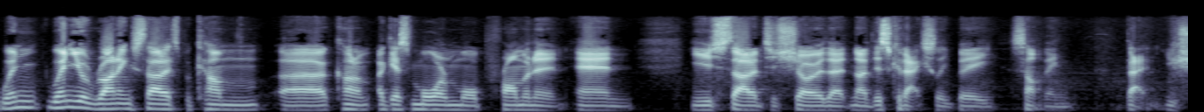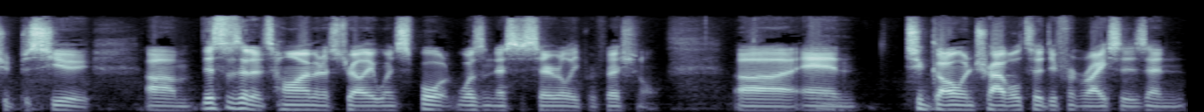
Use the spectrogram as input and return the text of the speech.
When when your running started to become uh, kind of I guess more and more prominent and you started to show that no, this could actually be something that you should pursue. Um, this was at a time in Australia when sport wasn't necessarily professional, uh, and to go and travel to different races and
